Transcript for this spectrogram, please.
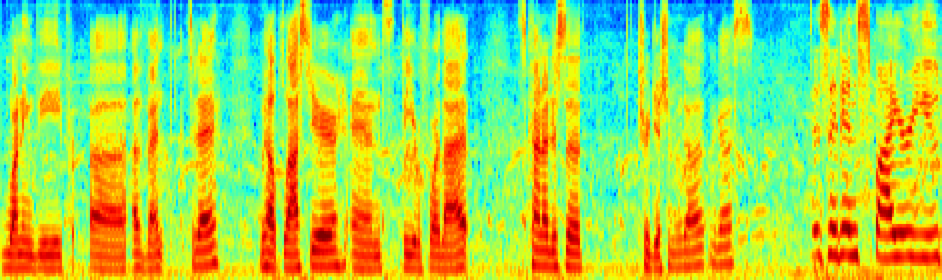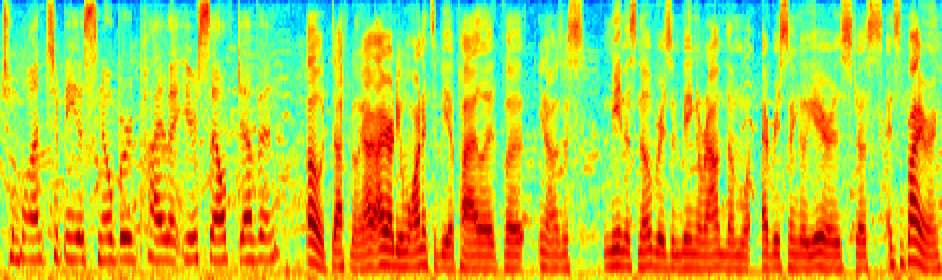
running the uh, event today. We helped last year and the year before that. It's kind of just a tradition we got, I guess. Does it inspire you to want to be a snowbird pilot yourself, Devin? Oh, definitely. I, already wanted to be a pilot, but you know, just meeting the snowbirds and being around them every single year is just inspiring.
